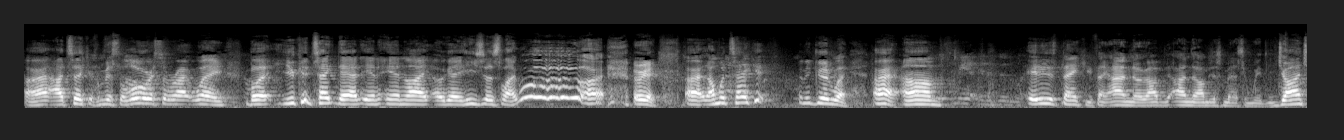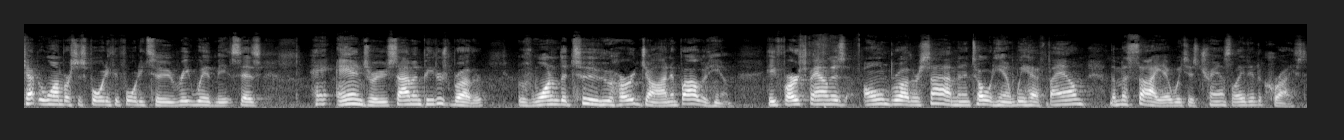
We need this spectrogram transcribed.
All right? I took it from Mr. Loris the right way, but you can take that in, in like, okay, he's just like, woo! All right. Okay. All right, I'm going to take it in a good way. All right. Um, it is. Thank you. Thank. I know. I, I, know. I'm just messing with you. John chapter one verses forty through forty-two. Read with me. It says, Andrew, Simon Peter's brother, was one of the two who heard John and followed him. He first found his own brother Simon and told him, "We have found the Messiah," which is translated to Christ.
